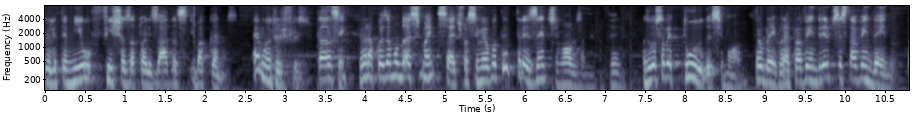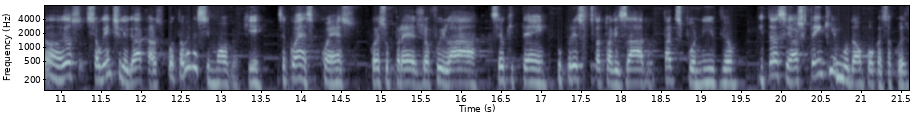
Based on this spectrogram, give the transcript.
ele ter mil fichas atualizadas e bacanas. É muito difícil. Então, assim, a primeira coisa é mudar esse mindset. Falar assim, eu vou ter 300 imóveis na minha carteira, mas eu vou saber tudo desse imóvel. Eu brinco, né? Para vender, você está vendendo. Então, eu, se alguém te ligar, Carlos, pô, tá vendo esse imóvel aqui? Você conhece? Conheço. Conheço o prédio, já fui lá, sei o que tem, o preço está atualizado, está disponível. Então, assim, acho que tem que mudar um pouco essa coisa.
